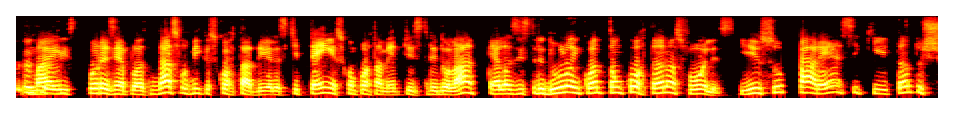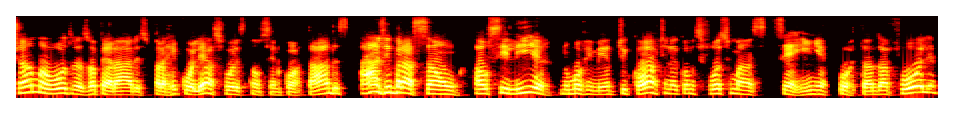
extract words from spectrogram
Uhum. Mas, por exemplo, nas formigas cortadeiras que têm esse comportamento de estridular, elas estridulam enquanto estão cortando as folhas. E isso parece que tanto chama outros operários para recolher as folhas que estão sendo cortadas, a vibração auxilia no movimento de corte, né, como se fosse uma serrinha cortando a folha,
